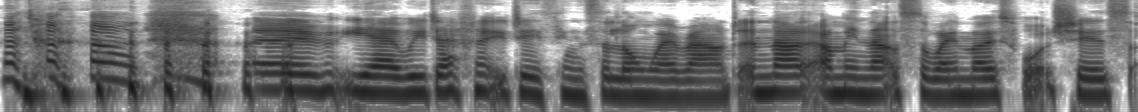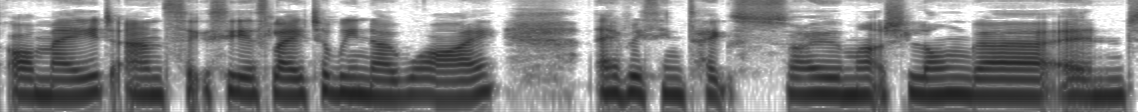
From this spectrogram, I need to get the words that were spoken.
um, yeah, we definitely do things the long way around. And that, I mean, that's the way most watches are made. And six years later, we know why. Everything takes so much longer. And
